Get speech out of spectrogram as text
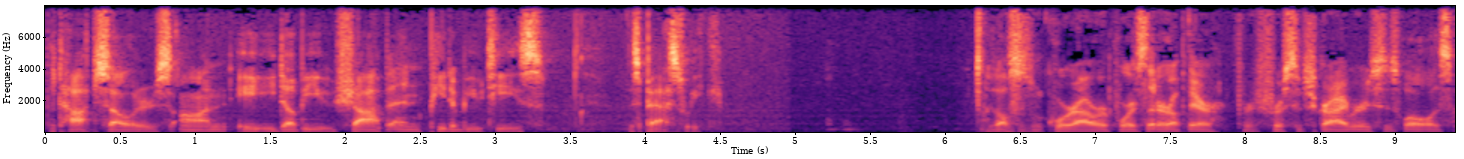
the top sellers on AEW Shop and PWTs this past week. There's also some quarter hour reports that are up there for, for subscribers, as well as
